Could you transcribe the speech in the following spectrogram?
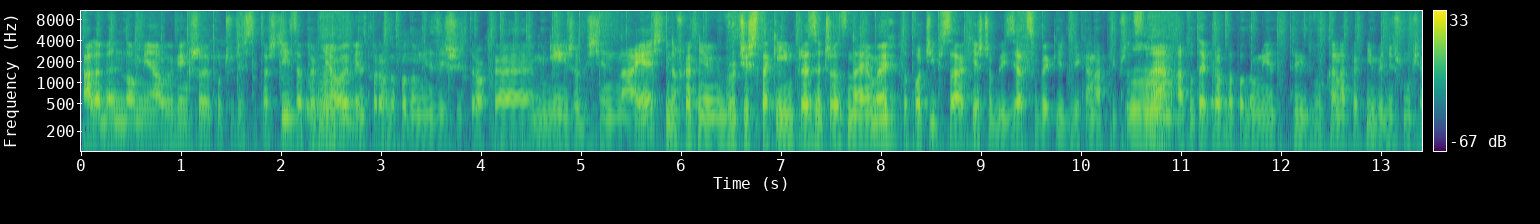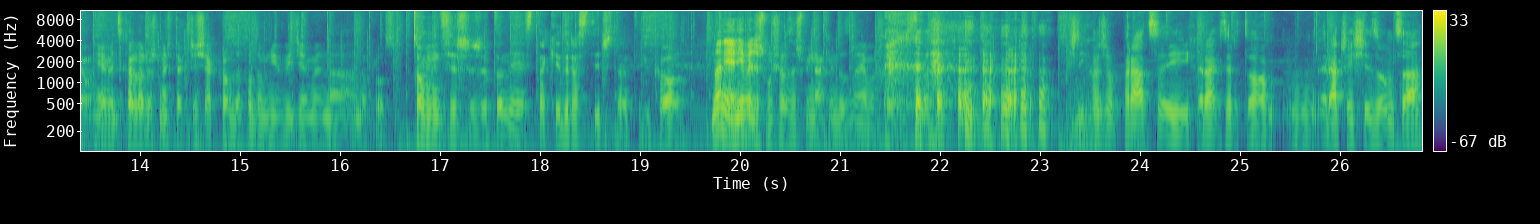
ale będą miały większe poczucie sytości, zapewniały, Mhm. więc prawdopodobnie zjesz ich trochę mniej, żeby się najeść. I na przykład, nie wiem, wrócisz z takiej imprezy czy od znajomych, to po chipsach jeszcze byś zjadł sobie jakieś dwie kanapki przed Mhm. snem, a tutaj prawdopodobnie tych dwóch kanapek nie będziesz musiał, nie? Więc kaloryczność tak czy siak prawdopodobnie wyjdziemy na, na plus. To mnie cieszy, że to nie jest takie drastyczne, tylko No nie, nie będziesz musiał ze szpinakiem do znajomych chodzić. jeśli chodzi o pracę i jej charakter, to mm, raczej siedząca,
